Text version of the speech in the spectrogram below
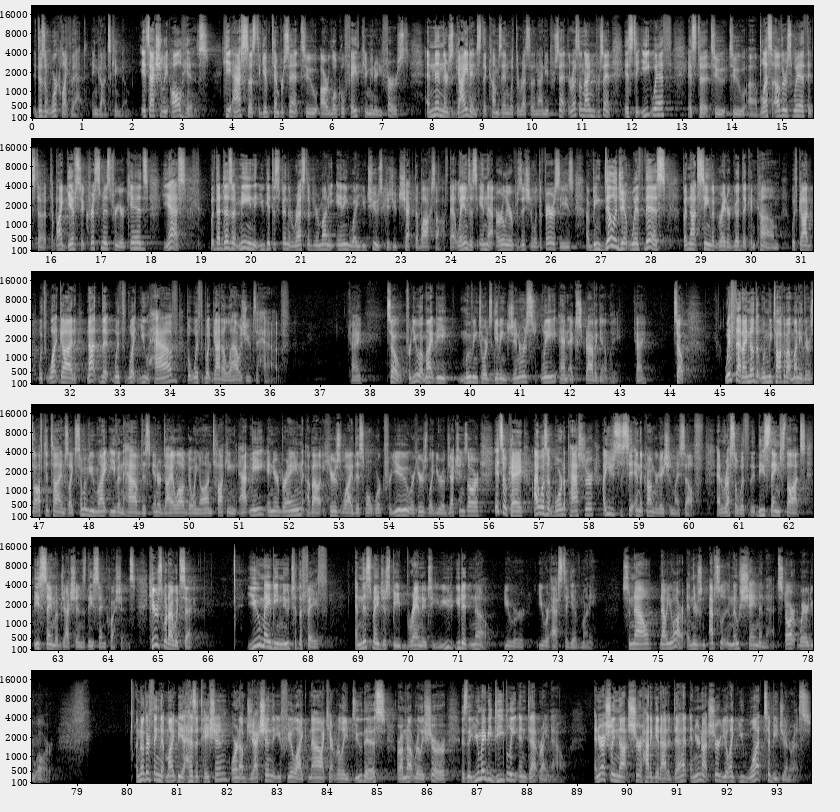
It doesn't work like that in God's kingdom. It's actually all His. He asks us to give 10% to our local faith community first, and then there's guidance that comes in with the rest of the 90%. The rest of the 90% is to eat with, it's to, to, to uh, bless others with, it's to, to buy gifts at Christmas for your kids. Yes, but that doesn't mean that you get to spend the rest of your money any way you choose because you check the box off. That lands us in that earlier position with the Pharisees of being diligent with this, but not seeing the greater good that can come with God, with what God, not that with what you have, but with what God allows you to have. Okay? So for you, it might be moving towards giving generously and extravagantly. Okay? So With that, I know that when we talk about money, there's oftentimes, like some of you might even have this inner dialogue going on, talking at me in your brain about here's why this won't work for you, or here's what your objections are. It's okay. I wasn't born a pastor. I used to sit in the congregation myself and wrestle with these same thoughts, these same objections, these same questions. Here's what I would say You may be new to the faith, and this may just be brand new to you. You, you didn't know you were, you were asked to give money. So now, now you are. And there's absolutely no shame in that. Start where you are. Another thing that might be a hesitation or an objection that you feel like, now I can't really do this, or I'm not really sure, is that you may be deeply in debt right now. And you're actually not sure how to get out of debt, and you're not sure you like you want to be generous.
